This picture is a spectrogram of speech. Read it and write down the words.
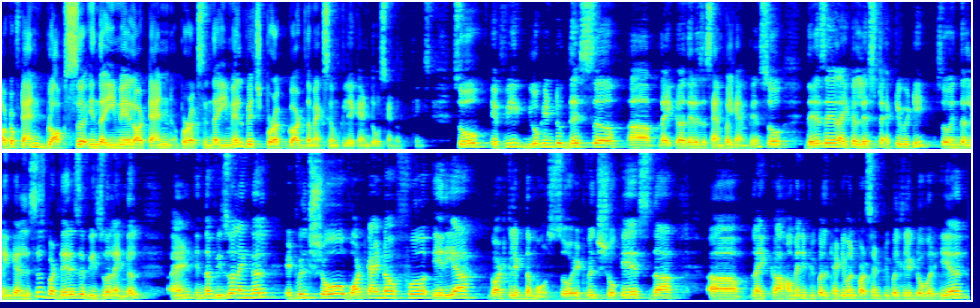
out of 10 blocks uh, in the email or 10 products in the email which product got the maximum click and those kind of things. So if we look into this uh, uh like uh, there is a sample campaign. So there is a like a list activity so in the link analysis but there is a visual angle. And in the visual angle it will show what kind of uh, area got clicked the most. So it will showcase the uh, like uh, how many people 31% people clicked over here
